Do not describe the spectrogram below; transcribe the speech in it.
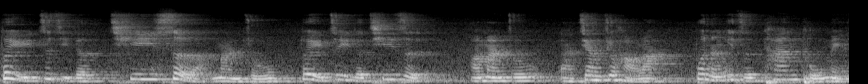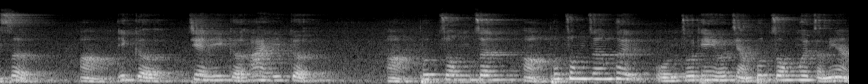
对于自己的妻色啊满足，对于自己的妻子啊满足啊，这样就好了，不能一直贪图美色，啊，一个见一个爱一个，啊，不忠贞，啊，不忠贞会，我们昨天有讲不忠会怎么样？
